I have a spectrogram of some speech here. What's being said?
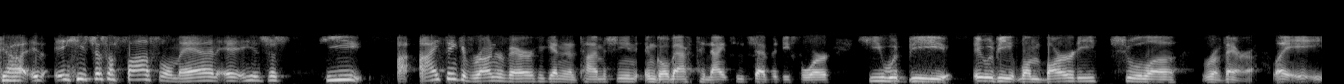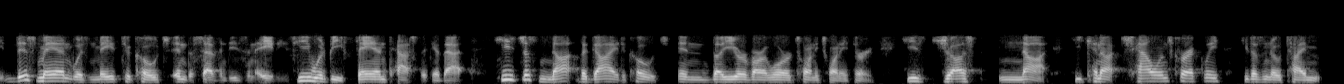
God, it, it, he's just a fossil, man. It, he's just he. I, I think if Ron Rivera could get in a time machine and go back to 1974, he would be. It would be Lombardi, Shula, Rivera. Like this man was made to coach in the 70s and 80s. He would be fantastic at that he's just not the guy to coach in the year of our Lord 2023. He's just not. He cannot challenge correctly. He doesn't know time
